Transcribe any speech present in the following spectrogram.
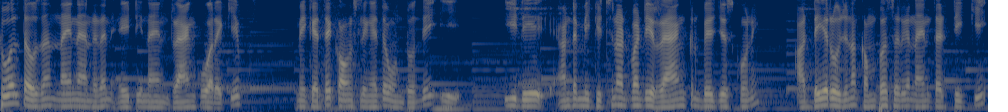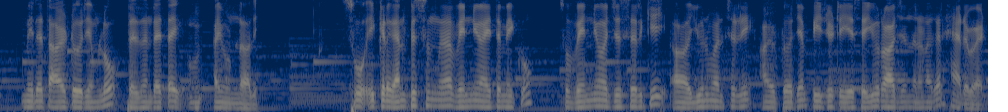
twelve thousand nine hundred and eighty nine rank వరకు మీకైతే కౌన్సిలింగ్ అయితే ఉంటుంది. ఈ ఈ డే అంటే మీకు ఇచ్చినటువంటి ర్యాంక్ని బేస్ చేసుకొని ఆ డే రోజున కంపల్సరీగా నైన్ థర్టీకి మీరైతే ఆడిటోరియంలో ప్రెజెంట్ అయితే అయి ఉండాలి. సో ఇక్కడ కనిపిస్తుంది కదా వెన్యూ అయితే మీకు. సో వెన్యూ వచ్చేసరికి university auditorium PGTSIU Rajendra Nagar Hyderabad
